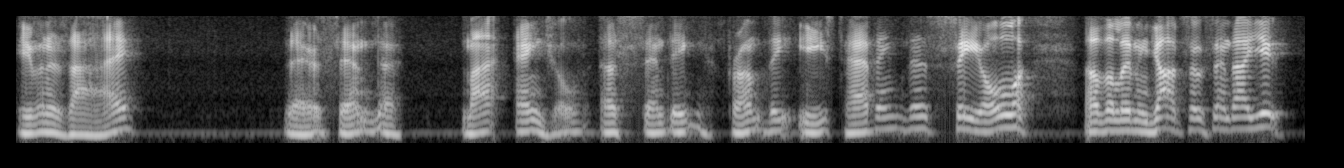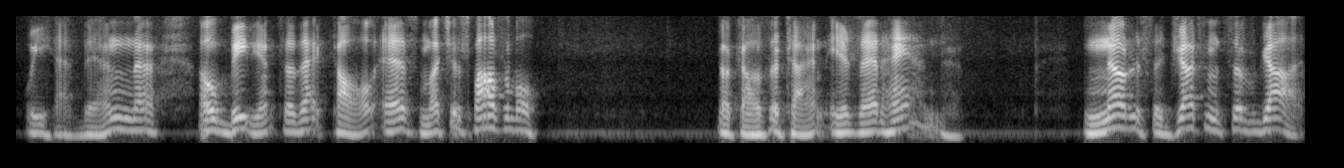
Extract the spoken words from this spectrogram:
Even as I there send uh, my angel ascending from the east, having the seal of the living God, so send I you we have been uh, obedient to that call as much as possible because the time is at hand. Notice the judgments of God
